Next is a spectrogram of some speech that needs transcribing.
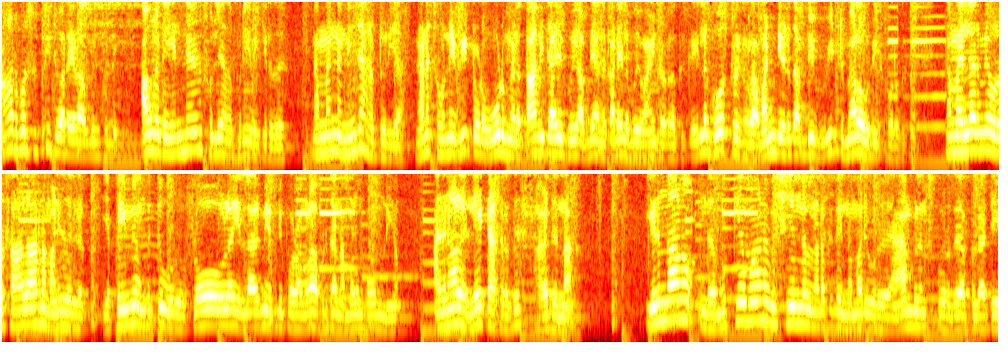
மாடு மாதிரி சுற்றிட்டு வரையடா அப்படின்னு சொல்லி. அவங்ககிட்ட என்னன்னு சொல்லி அதை புரிய வைக்கிறது. நம்ம என்ன நிஞ்சா ஹட்டூரியா நினச்ச உடனே வீட்டோட ஓடு மேலே தாவி தாவி போய் அப்படியே அந்த கடையில் போய் வாங்கிட்டு வர்றதுக்கு. இல்லை கோஸ்ட் ரைடரா வண்டி எடுத்து அப்படியே வீட்டு மேலே ஓட்டிட்டு போகிறதுக்கு நம்ம எல்லாருமே ஒரு சாதாரண மனிதர்கள். எப்பயுமே வந்துட்டு ஒரு ஃப்ளோவில் எல்லாருமே எப்படி போகிறாங்களோ அப்படி தான் நம்மளும் போக முடியும். அதனால் லேட் ஆகிறது சகஜம்தான். இருந்தாலும் இந்த முக்கியமான விஷயங்கள் நடக்குது. இந்த மாதிரி ஒரு ஆம்புலன்ஸ் போகிறது அப்போ இல்லாட்டி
